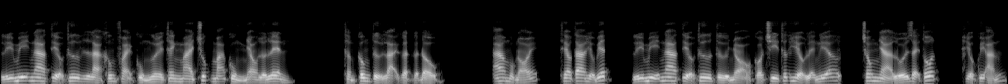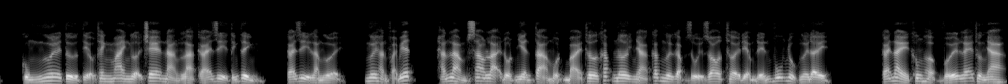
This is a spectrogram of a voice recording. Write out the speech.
lý mỹ nga tiểu thư là không phải cùng ngươi thanh mai trúc mã cùng nhau lớn lên? Thẩm công tử lại gật gật đầu. A mục nói, theo ta hiểu biết, lý mỹ nga tiểu thư từ nhỏ có chi thức hiểu lễ nghĩa, trong nhà lối dạy tốt, hiểu quy án, cùng ngươi từ tiểu thanh mai ngựa che nàng là cái gì tính tình, cái gì là người, ngươi hẳn phải biết, hắn làm sao lại đột nhiên tả một bài thơ khắp nơi nhà các ngươi gặp rủi ro thời điểm đến vũ nhục ngươi đây? Cái này không hợp với lẽ thường nha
